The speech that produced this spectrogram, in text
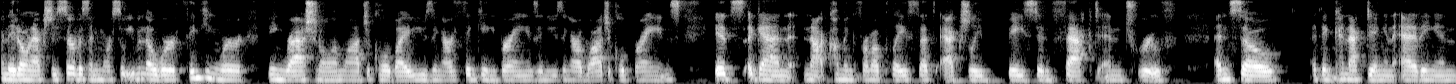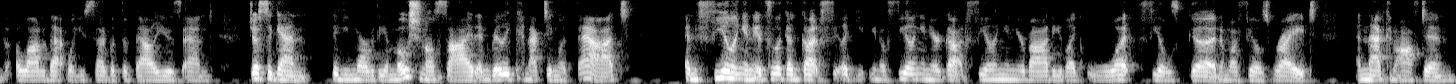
and they don't actually serve us anymore. So even though we're thinking we're being rational and logical by using our thinking brains and using our logical brains, it's again not coming from a place that's actually based in fact and truth. And so I think connecting and adding in a lot of that, what you said with the values and just again thinking more with the emotional side and really connecting with that and feeling and it's like a gut like you know feeling in your gut feeling in your body like what feels good and what feels right and that can often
